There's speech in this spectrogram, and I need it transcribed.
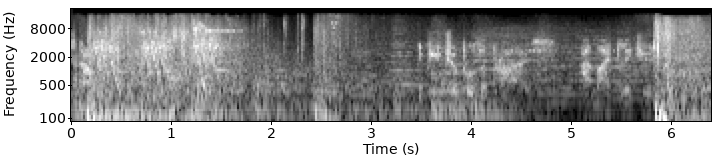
Stop. If you triple the prize, I might let you live.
